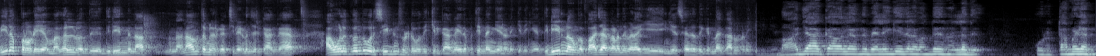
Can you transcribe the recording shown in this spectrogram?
வீரப்பனுடைய மகள் வந்து திடீர்னு நாம் தமிழர் கட்சியில் இணைஞ்சிருக்காங்க. அவங்களுக்கு வந்து ஒரு சீட்டுன்னு சொல்லிட்டு ஒதுக்கியிருக்காங்க. இதை பற்றி என்னங்க நினைக்கிறீங்க? திடீர்னு அவங்க பாஜக இருந்து விலகி இங்கே சேர்ந்ததுக்கு என்ன காரணம் நினைக்கிறீங்க? பாஜகவில் இருந்து விலகி இதில் வந்தது நல்லது. ஒரு தமிழன்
